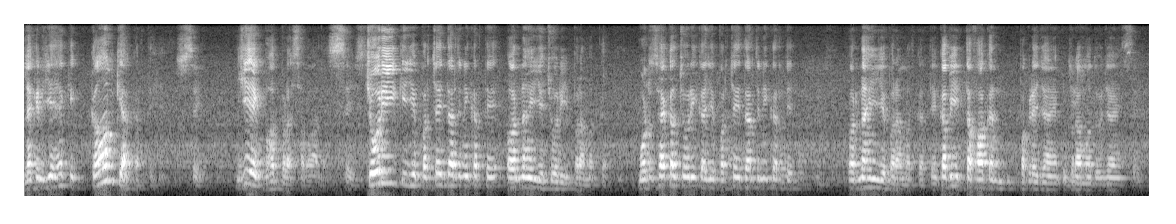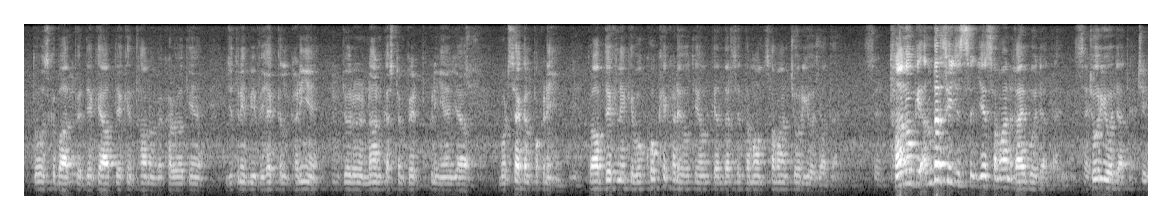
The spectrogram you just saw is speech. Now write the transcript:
लेकिन ये है कि काम क्या करते हैं? ये एक बहुत बड़ा सवाल है। चोरी की ये पर्चा दर्ज नहीं करते और न ही ये चोरी बरामद करते। मोटरसाइकिल चोरी का ये पर्चा दर्ज नहीं करते। और ना ही ये बरामद करते हैं। कभी इतफाकन पकड़े जाएँ कुछ बरामद हो जाएँ तो उसके बाद फिर देखें आप देखें थानों में खड़े होते हैं जितनी भी व्हीकल खड़ी हैं जो। नॉन कस्टम पेड पकड़ी हैं या मोटरसाइकिल पकड़े हैं तो आप देख लें कि वो खोखे खड़े होते हैं उनके अंदर से तमाम सामान चोरी हो जाता है। थानों के अंदर से जिससे ये सामान गायब हो जाता है चोरी हो जाता है।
